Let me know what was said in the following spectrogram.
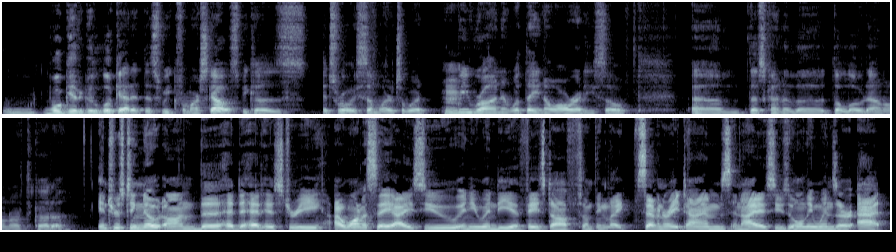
we'll get a good look at it this week from our scouts because it's really similar to what Hmm. we run and what they know already. So um, that's kind of the the lowdown on North Dakota. Interesting note on the head-to-head history. I want to say ISU and UND have faced off something like seven or eight times, and ISU's only wins are at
